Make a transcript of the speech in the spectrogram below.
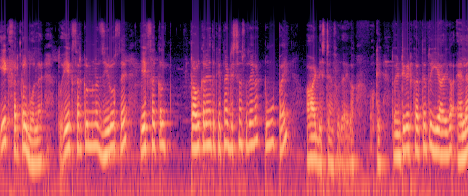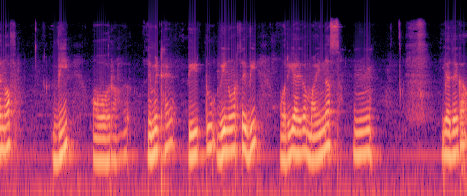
एक सर्कल बोला है। तो एक सर्कल मतलब ज़ीरो से एक सर्कल ट्रैवल करेंगे तो कितना डिस्टेंस हो जाएगा? टू पाई आर डिस्टेंस हो जाएगा। ओके तो इंटीग्रेट करते हैं तो ये आएगा एल एन ऑफ़ वी और लिमिट है वी टू वी नोट से वी और ये आएगा माइनस हम्म, ये आ जाएगा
